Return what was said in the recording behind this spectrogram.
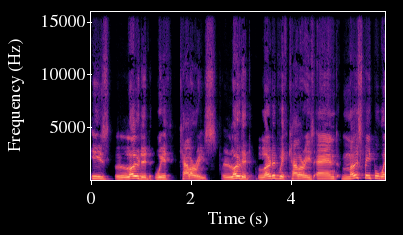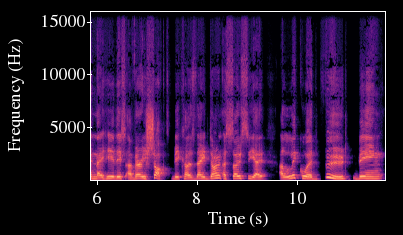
is loaded with calories, loaded, loaded with calories. And most people, when they hear this, are very shocked because they don't associate a liquid food being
